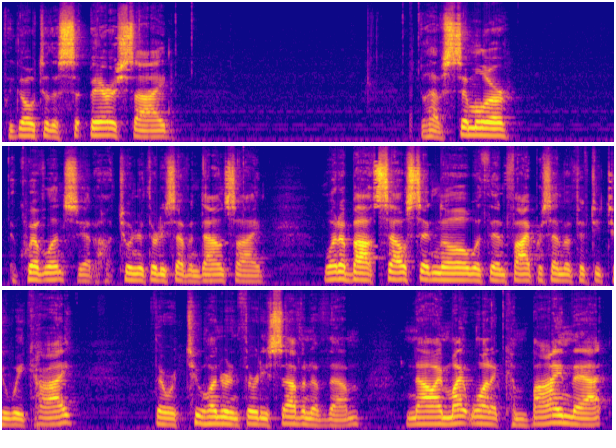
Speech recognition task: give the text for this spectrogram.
If we go to the bearish side, you'll have similar equivalents. You had 237 downside. What about sell signal within 5% of a 52-week high? There were 237 of them. Now I might want to combine that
